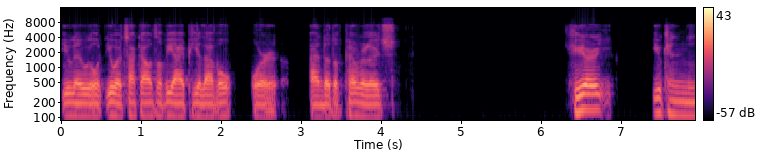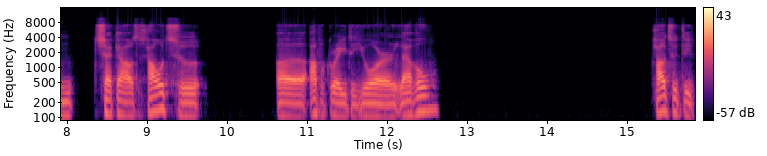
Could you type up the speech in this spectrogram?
you will you will check out the VIP level or under the privilege. Here you can check out how to uh, upgrade your level, how to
